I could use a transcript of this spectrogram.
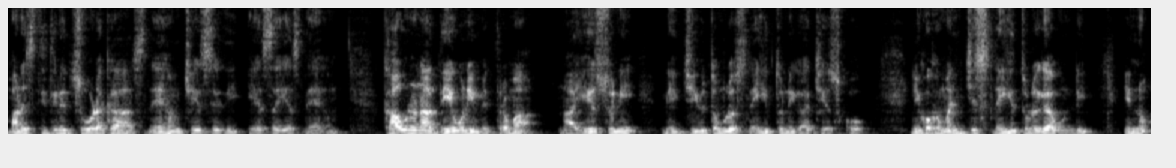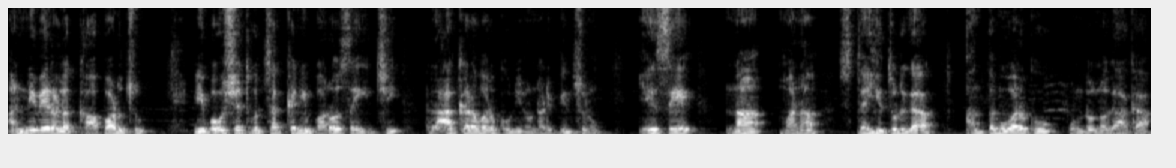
మన స్థితిని చూడక స్నేహం చేసేది ఏసయ్య స్నేహం. కావున నా దేవుని మిత్రమా నా యేసుని నీ జీవితంలో స్నేహితునిగా చేసుకో. నీకు ఒక మంచి స్నేహితుడిగా ఉండి నిన్ను అన్ని వేళలా కాపాడుచు. నీ భవిష్యత్తుకు చక్కని భరోసా ఇచ్చి రాకడ వరకు నేను నడిపించును. ఏసే నా మన స్నేహితుడిగా అంతము వరకు ఉండునుగాక.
